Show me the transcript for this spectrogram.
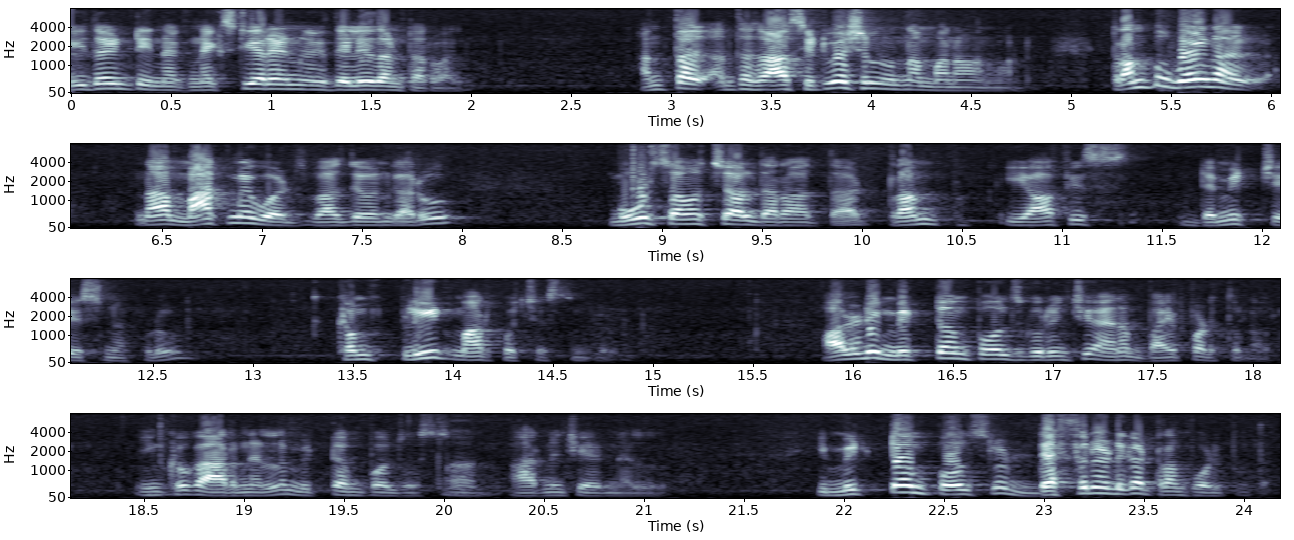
ఐదేంటి నాకు నెక్స్ట్ ఇయర్ అని నాకు తెలియదు అంటారు వాళ్ళు. అంత అంత ఆ సిచ్యువేషన్లో ఉన్నాం మనం అనమాట ట్రంప్ పోయిన నా మాక్ మై వర్డ్స్ వాసుదేవన్ గారు మూడు సంవత్సరాల తర్వాత ట్రంప్ ఈ ఆఫీస్ డెమిట్ చేసినప్పుడు కంప్లీట్ మార్పు వచ్చేస్తుంది. ఆల్రెడీ మిడ్ టర్మ్ పోల్స్ గురించి ఆయన భయపడుతున్నారు. ఇంకొక ఆరు నెలల్లో మిడ్ టర్మ్ పోల్స్ వస్తున్నారు ఆరు నుంచి ఏడు నెలలు ఈ మిడ్ టర్మ్ పోల్స్లో డెఫినెట్గా ట్రంప్ ఓడిపోతారు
